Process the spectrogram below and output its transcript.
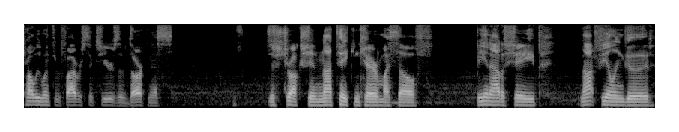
probably went through five or six years of darkness destruction not taking care of myself being out of shape, not feeling good,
